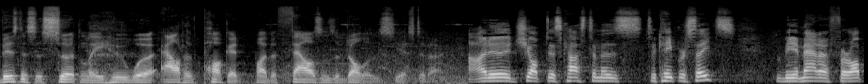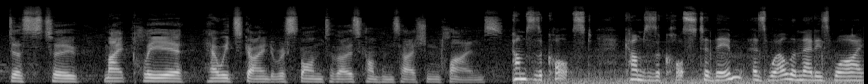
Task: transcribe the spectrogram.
businesses, certainly, who were out of pocket by the thousands of dollars yesterday. I'd urge Optus customers to keep receipts. It would be a matter for Optus to make clear how it's going to respond to those compensation claims. Comes as a cost, comes as a cost to them as well, and that is why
